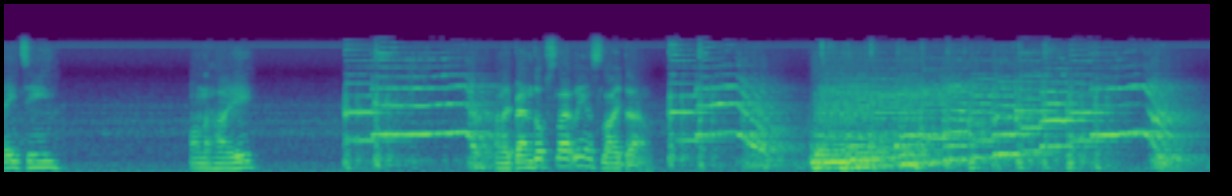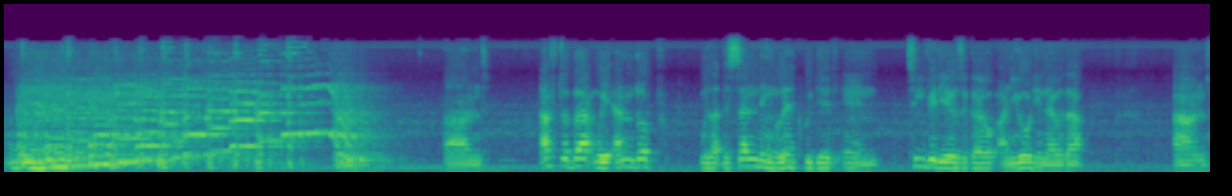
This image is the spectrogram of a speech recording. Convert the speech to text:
18 on the high E, and I bend up slightly and slide down. And after that we end up with that descending lick we did in two videos ago and you already know that. And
